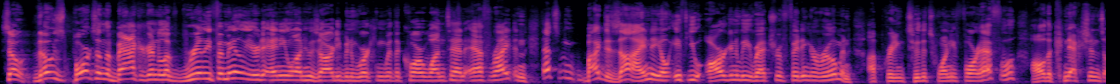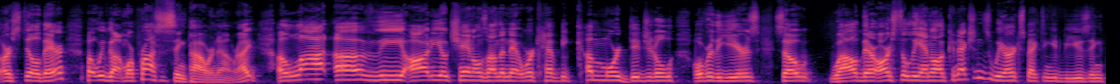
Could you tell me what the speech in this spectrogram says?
So those ports on the back are going to look really familiar to anyone who's already been working with the Core 110F, right? And that's by design. You know, if you are going to be retrofitting a room and upgrading to the 24F, well, all the connections are still there, but we've got more processing power now, right? A lot of the audio channels on the network have become more digital over the years. So while there are still the analog connections, we are expecting you to be using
